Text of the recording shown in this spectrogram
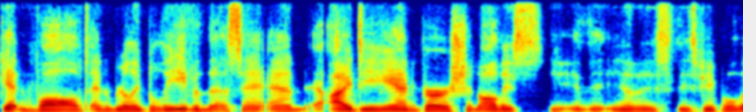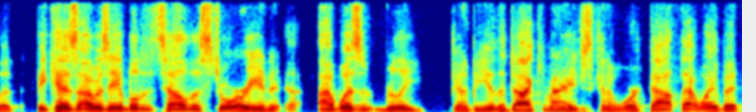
get involved and really believe in this and, and id and gersh and all these you know these these people that because i was able to tell the story and i wasn't really going to be in the documentary. It just kind of worked out that way. But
